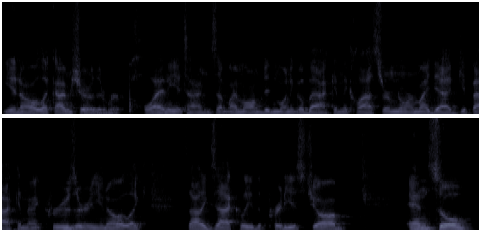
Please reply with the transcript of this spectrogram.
You know, like I'm sure there mm-hmm. were plenty of times that my mom didn't want to go back in the classroom, nor my dad get back in that cruiser. You know, like it's not exactly the prettiest job. And so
